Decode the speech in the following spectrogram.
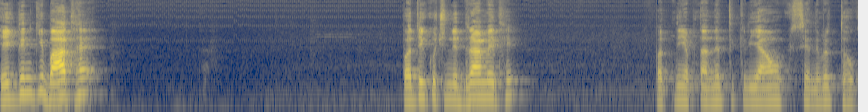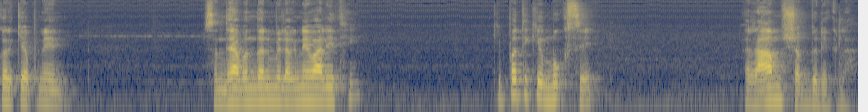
एक दिन की बात है, पति कुछ निद्रा में थे। पत्नी अपना नित्य क्रियाओं से निवृत्त होकर के अपने संध्या बंदन में लगने वाली थी कि पति के मुख से राम शब्द निकला।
